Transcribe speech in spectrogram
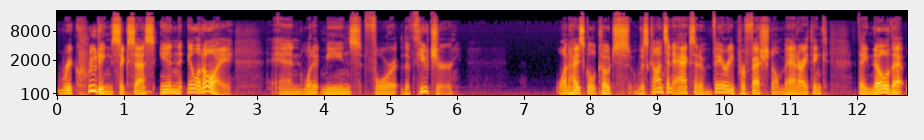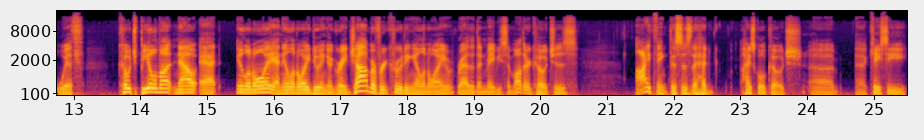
recruiting success in Illinois and what it means for the future. One high school coach, Wisconsin acts in a very professional manner. I think they know that with Coach Bielema now at Illinois and Illinois doing a great job of recruiting Illinois rather than maybe some other coaches. I think this is the head high school coach, uh, uh, Casey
